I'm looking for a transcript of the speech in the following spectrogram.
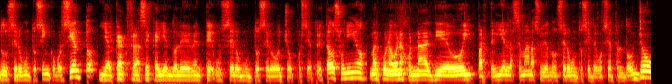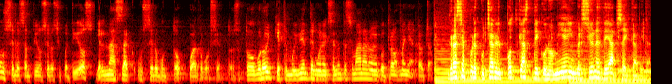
cayendo un 0.5% y al CAC francés cayendo levemente un 0.08%. Estados Unidos marca una buena jornada el día de hoy, parte bien la semana subiendo un 0.7% el Dow Jones, el S&P un 0.52 y el Nasdaq un 0.4%. Eso es todo por hoy, que estén muy bien, tengan una excelente semana, nos encontramos mañana. Chao, chao. Gracias por escuchar el podcast de Economía e Inversiones de Upside Capital.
